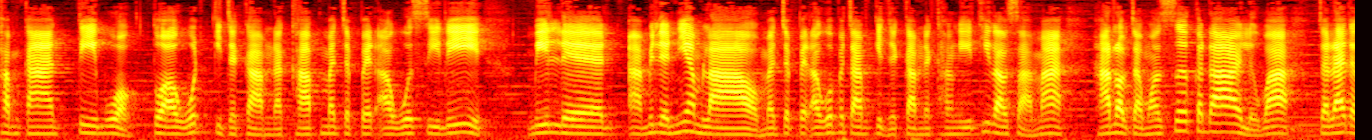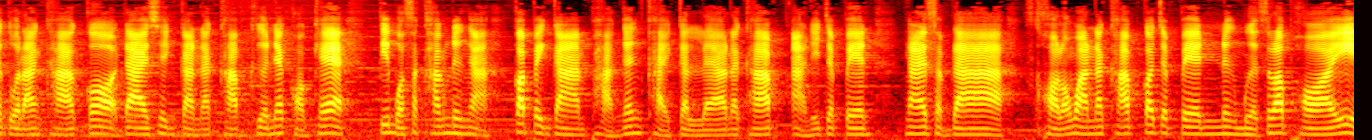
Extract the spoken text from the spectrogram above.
ทำการตีบวกตัวอาวุธกิจกรรมนะครับ มันจะเป็นอาวุธซีรีส์ มิเลนอ่ามิเลเนียมลาว มันจะเป็นอาวุธประจำกิจกรรมในครั้งนี้ที่เราสามารถหาหลบจากมอนสเตอร์ก็ได้ หรือว่าจะแลกจากตัวร้านค้าก็ได้เช่นกันนะครับคือเนี่ยขอแค่ตีบวกสักครั้งหนึ่งอะก็เป็นการผ่านเงื่อนไขกันแล้วนะครับอ่านี่จะเป็นงานสัปดาห์ของรางวัลนะครับก็จะเป็น 1 0,000สำหรับพอยต์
